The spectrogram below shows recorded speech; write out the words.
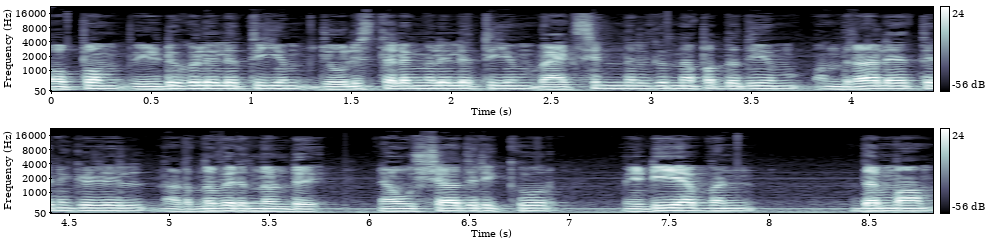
ഒപ്പം വീടുകളിലെത്തിയും ജോലിസ്ഥലങ്ങളിലെത്തിയും വാക്സിൻ നൽകുന്ന പദ്ധതിയും മന്ത്രാലയത്തിന് കീഴിൽ നടന്നുവരുന്നുണ്ട്. നൌഷാദ് மெடியவன் தமாம்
